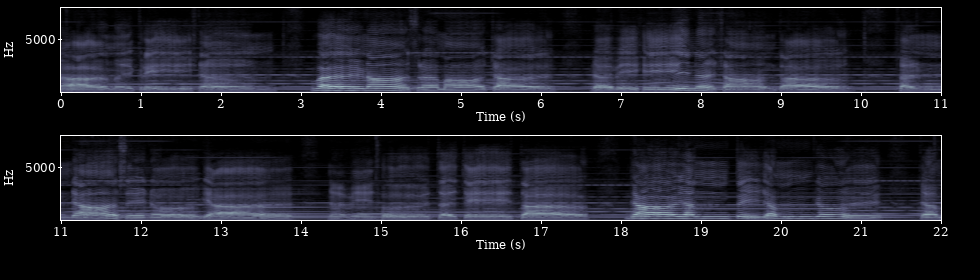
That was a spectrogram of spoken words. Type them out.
रामकृष्ण वर्णाश्रमाचा रविहीन शान्ता सन्न्यासिनो ज्ञा न विधूतचेता। ध्यायन्ति यं यो यं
